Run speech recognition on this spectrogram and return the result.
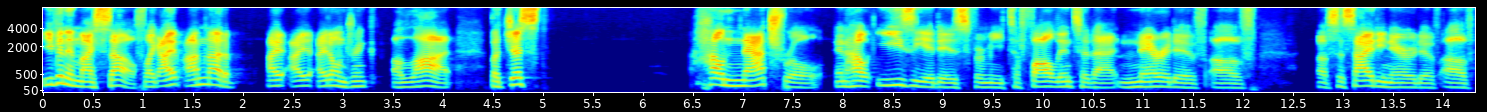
even in myself like i i'm not a i i, I don't drink a lot but just how natural and how easy it is for me to fall into that narrative of of society narrative of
